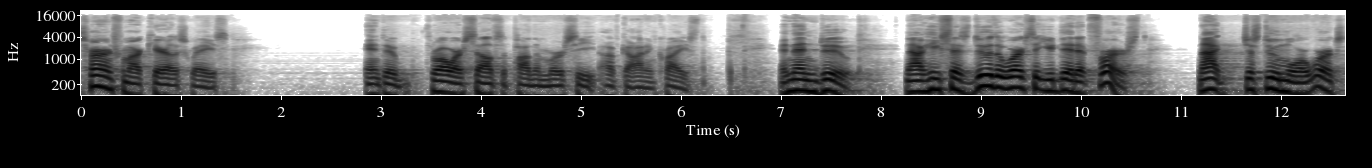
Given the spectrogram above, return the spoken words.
turn from our careless ways and to throw ourselves upon the mercy of God in Christ. And then do. Now, he says, do the works that you did at first, not just do more works,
